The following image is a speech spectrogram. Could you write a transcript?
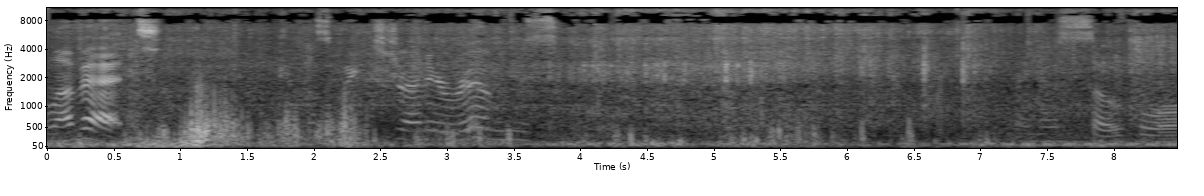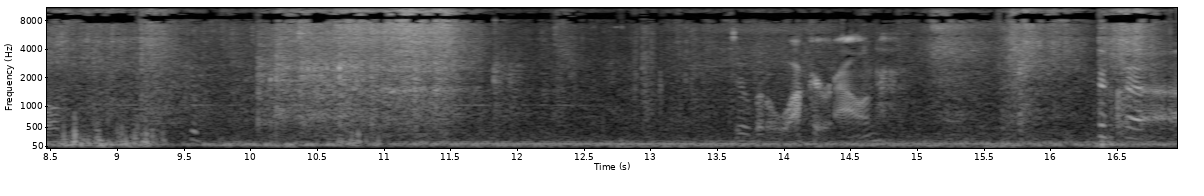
Love it. Those shiny rims. Thing is so cool. Do a little walk around.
